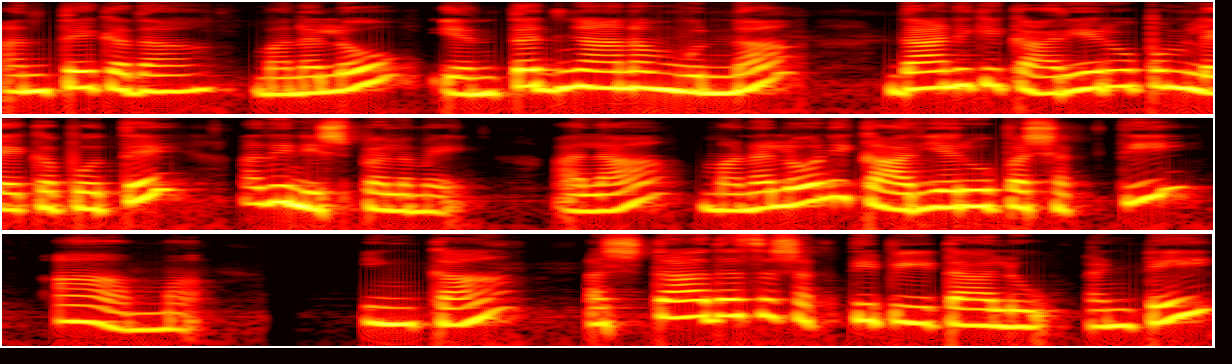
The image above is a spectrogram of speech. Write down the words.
అంతే కదా. మనలో ఎంత జ్ఞానం ఉన్నా దానికి కార్యరూపం లేకపోతే అది నిష్ఫలమే. అలా మనలోని కార్యరూప శక్తి ఆ అమ్మ. ఇంకా అష్టాదశ శక్తిపీఠాలు అంటే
